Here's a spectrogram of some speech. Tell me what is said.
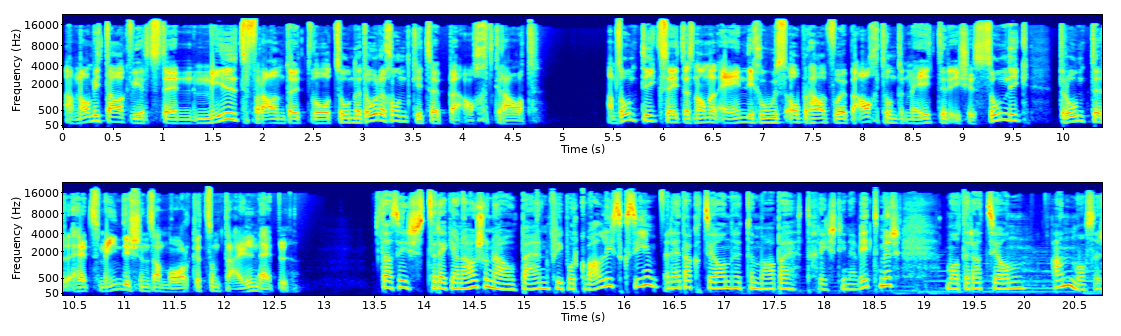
Am Nachmittag wird es dann mild, vor allem dort, wo die Sonne durchkommt, gibt es etwa 8 Grad. Am Sonntag sieht das nochmal ähnlich aus. Oberhalb von etwa 800 Meter ist es sonnig, darunter hat es mindestens am Morgen zum Teil Nebel. Das ist das Regionaljournal Bern-Fribourg-Wallis. Redaktion heute Abend Christine Wittmer, Moderation Ann Moser.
